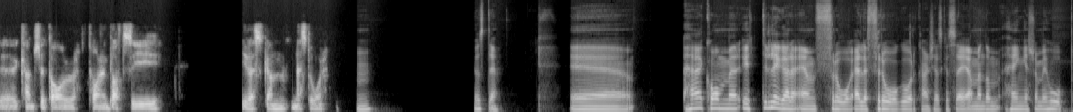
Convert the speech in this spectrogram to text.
Eh, kanske tar, tar en plats i, i väskan nästa år. Mm. Just det. Eh, här kommer ytterligare en fråga, eller frågor kanske jag ska säga, men de hänger som ihop.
